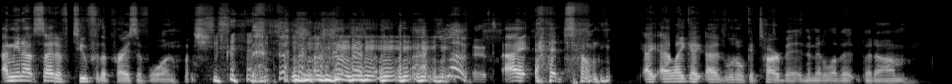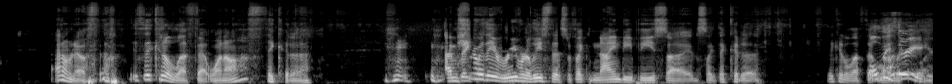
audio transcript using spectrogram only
I mean, outside of two for the price of one, which I love it. I, I don't. I, I like a, a little guitar bit in the middle of it, but um, I don't know. If they could have left that one off, they could have. I'm They- sure they re-released this with like 90 B sides. Like they could have. They could have left that. Only one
